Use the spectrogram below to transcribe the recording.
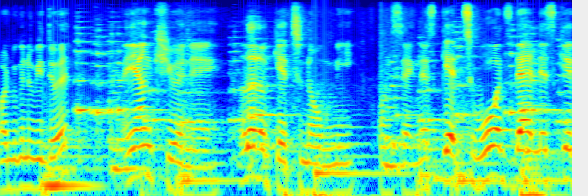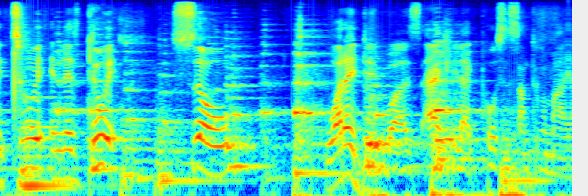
what we're gonna be doing? A young Q&A, a little get to know me. I'm saying let's get towards that, let's get to it, and let's do it. So what I did was I actually like posted something on my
